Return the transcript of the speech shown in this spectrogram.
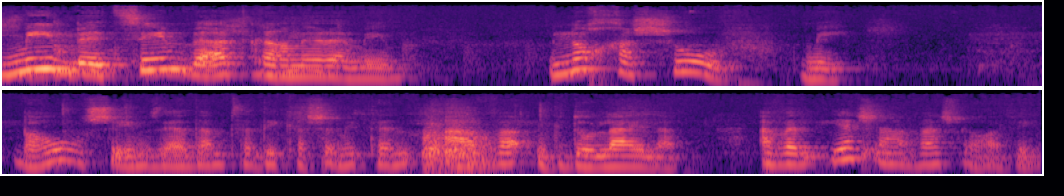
מביצים ועד קרני רמים. לא חשוב מי. ברור שאם זה אדם צדיק, השם ייתן אהבה גדולה אליו. אבל יש אהבה שאוהבים.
